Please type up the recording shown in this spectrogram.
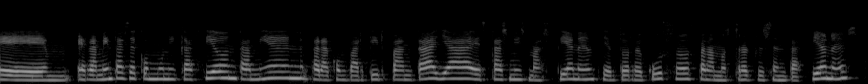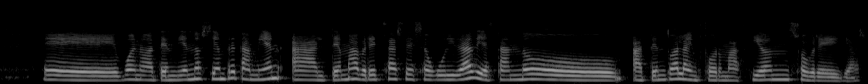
Em, herramientas de comunicación también para compartir pantalla, estas mismas tienen ciertos recursos para mostrar presentaciones. Eh, bueno, atendiendo siempre también al tema brechas de seguridad y estando atento a la información sobre ellas.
